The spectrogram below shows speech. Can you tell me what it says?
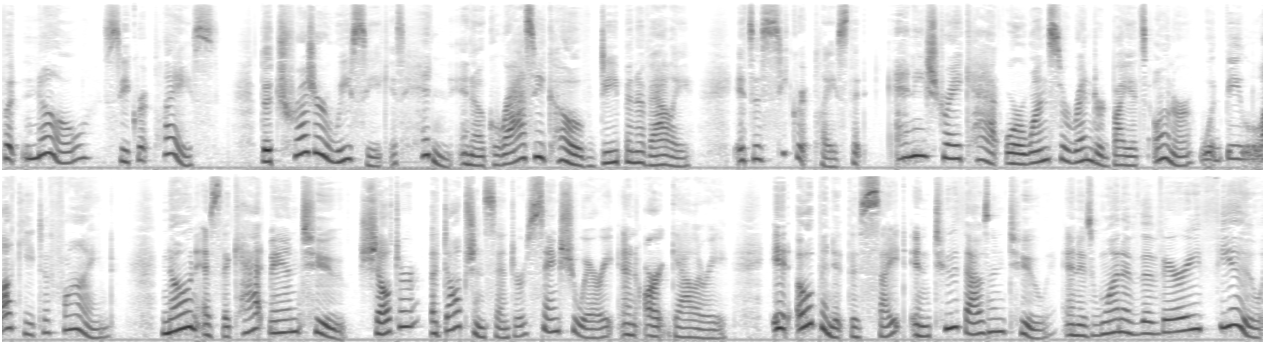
but no secret place. The treasure we seek is hidden in a grassy cove deep in a valley. It's a secret place that any stray cat or one surrendered by its owner would be lucky to find. Known as the Catman 2 Shelter, Adoption Center, Sanctuary, and Art Gallery. It opened at this site in 2002 and is one of the very few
